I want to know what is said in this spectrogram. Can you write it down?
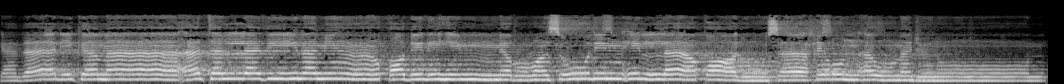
كذلك ما أتى الذين من قبلهم من رسول إلا قالوا ساحر أو مجنون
